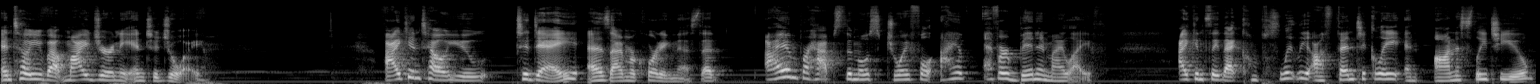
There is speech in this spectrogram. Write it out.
and tell you about my journey into joy. I can tell you today, as I'm recording this, that I am perhaps the most joyful I have ever been in my life. I can say that completely authentically and honestly to you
